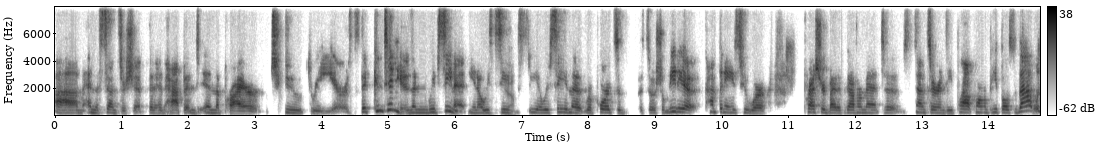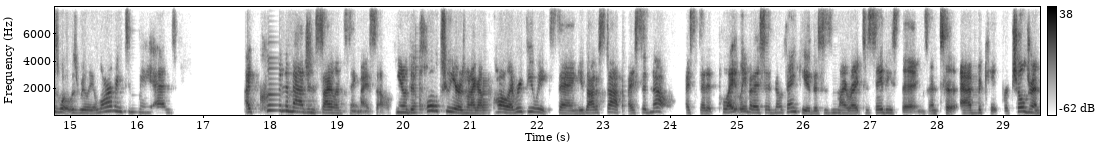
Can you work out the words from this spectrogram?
um, and the censorship that had happened in the prior two, three years that continues. And we've seen it. You know, we see, yeah. you know, we've seen the reports of social media companies who were pressured by the government to censor and deplatform people. So that was what was really alarming to me. And I couldn't imagine silencing myself. You know, the whole two years when I got a call every few weeks saying, you got to stop, I said no. I said it politely, but I said, no, thank you. This is my right to say these things and to advocate for children.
